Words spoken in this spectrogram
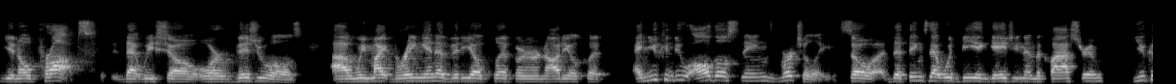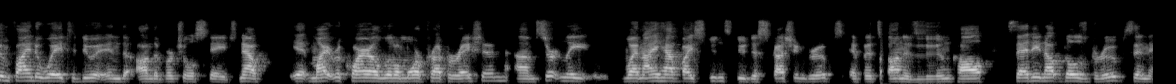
you know, props that we show or visuals. Uh, we might bring in a video clip or an audio clip, and you can do all those things virtually. So the things that would be engaging in the classroom, you can find a way to do it in the, on the virtual stage. Now, it might require a little more preparation. Um, certainly, when I have my students do discussion groups, if it's on a Zoom call, setting up those groups and,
